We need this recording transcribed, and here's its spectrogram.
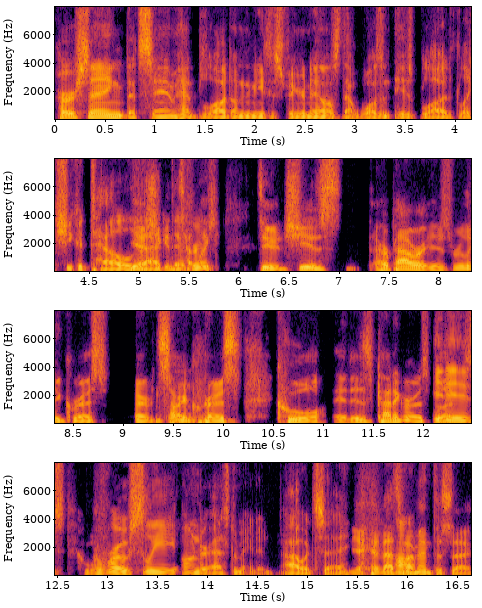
Her saying that Sam had blood underneath his fingernails that wasn't his blood. Like she could tell yeah, that she can tell, difference. like, dude, she is, her power is really gross. Or sorry, Mm. gross. Cool. It is kind of gross. But it is cool. grossly underestimated, I would say. Yeah, that's what I Um, meant to say.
